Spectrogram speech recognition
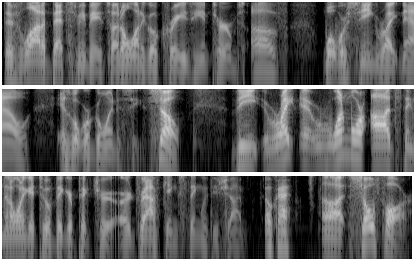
There's a lot of bets to be made, so I don't want to go crazy in terms of what we're seeing right now is what we're going to see. So the right uh, one more odds thing that I want to get to a bigger picture or DraftKings thing with you, Scheim. Okay. Uh, so far,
